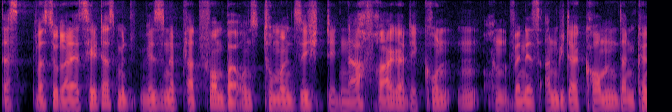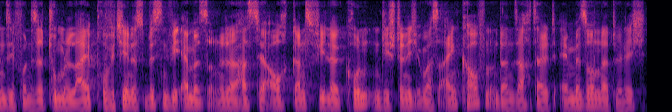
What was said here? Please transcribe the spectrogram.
das, was du gerade erzählt hast, mit wir sind eine Plattform, bei uns tummeln sich die Nachfrager, die Kunden und wenn jetzt Anbieter kommen, dann können sie von dieser Tummelei profitieren. Das ist ein bisschen wie Amazon. Ne? Da hast du ja auch ganz viele Kunden, die ständig irgendwas einkaufen und dann sagt halt Amazon natürlich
